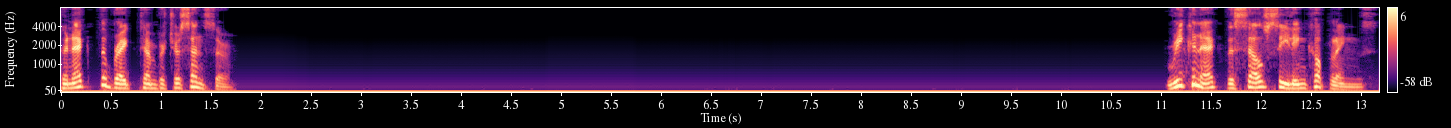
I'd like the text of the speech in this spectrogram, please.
Connect the brake temperature sensor. Reconnect the self-sealing couplings.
